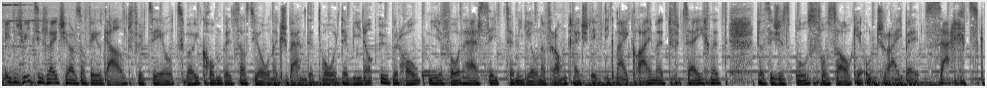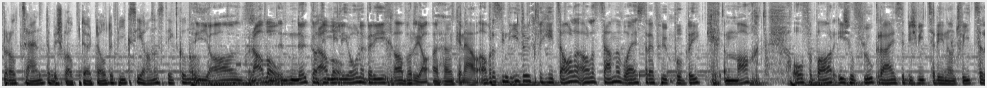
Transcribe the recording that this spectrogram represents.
In der Schweiz ist letztes Jahr so viel Geld für CO2-Kompensationen gespendet worden wie noch überhaupt nie vorher. 17 Millionen Franken hat die Stiftung My Climate verzeichnet. Das ist ein Plus von sage und schreibe 60 Prozent. Du bist, glaube ich, dort auch dabei gewesen, Hannes Dickelmann. Ja, Bravo. nicht gerade im Millionenbereich, aber ja, genau. Aber es sind eindrückliche Zahlen, alles zusammen, die SRF heute publik macht. Offenbar ist auf Flugreisen bei Schweizerinnen und Schweizer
